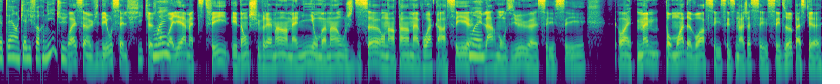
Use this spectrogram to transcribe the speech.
étais en Californie. Tu... Ouais, c'est un vidéo selfie que j'envoyais à ma petite fille et donc je suis vraiment en manie au moment où je dis ça. On entend ma voix cassée, euh, les larmes aux yeux. Euh, c'est c'est Ouais, même pour moi de voir ces, ces images-là, c'est dur parce que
